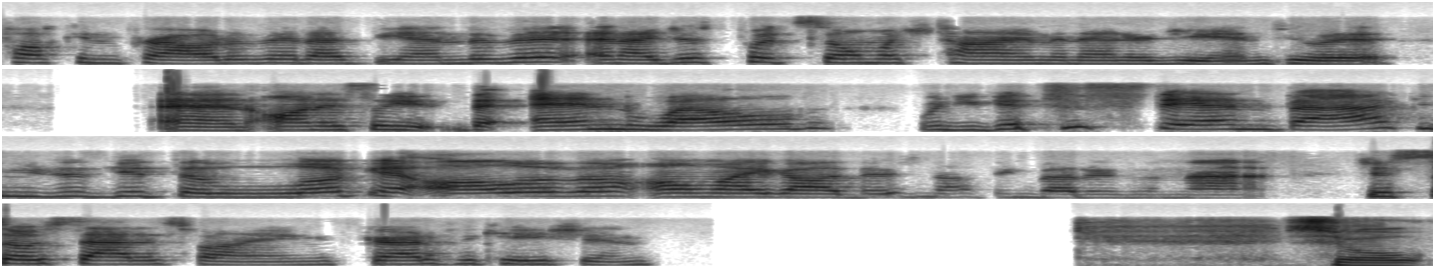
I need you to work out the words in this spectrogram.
fucking proud of it at the end of it and I just put so much time and energy into it. And honestly, the end weld when you get to stand back and you just get to look at all of them, oh my god, there's nothing better than that. Just so satisfying. It's gratification. So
